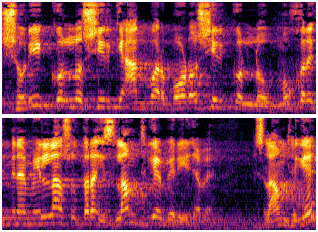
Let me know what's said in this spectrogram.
শরিক করল, শিরকে আকবর বড় শির করল। মুখরেজ মিনা মিল্লা সুতরাং ইসলাম থেকে বেরিয়ে যাবে। ইসলাম থেকে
